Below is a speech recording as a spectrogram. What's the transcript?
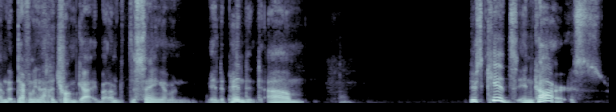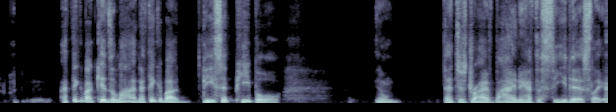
I'm definitely not a Trump guy, but I'm just saying I'm an independent. Um, there's kids in cars. I think about kids a lot, and I think about decent people, you know, that just drive by and you have to see this. Like,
